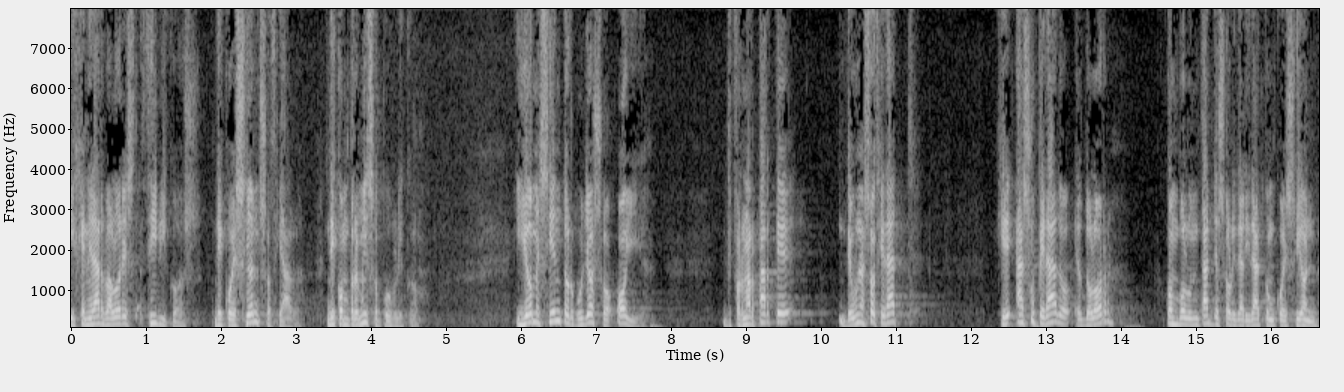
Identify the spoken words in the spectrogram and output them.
y generar valores cívicos, de cohesión social, de compromiso público. Y yo me siento orgulloso hoy de formar parte de una sociedad que ha superado el dolor con voluntad de solidaridad, con cohesión.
